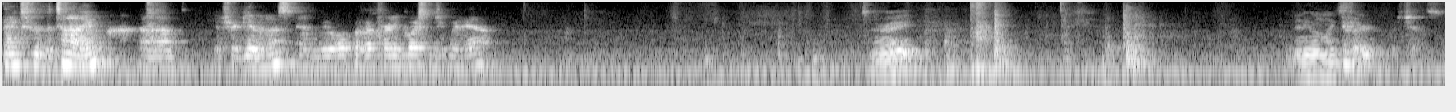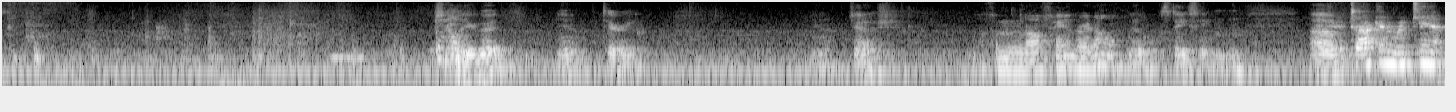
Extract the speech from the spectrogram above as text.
thanks for the time uh, that you're giving us, and we'll open up for any questions you might have. All right. Anyone like to start? Questions? Michelle, you good? Yeah, Terry? Yeah, Josh? Nothing offhand right now. No, Stacy? If Um, you're talking, we can't,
